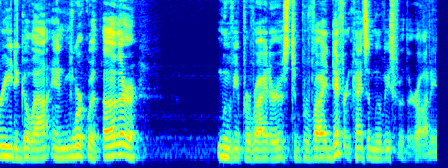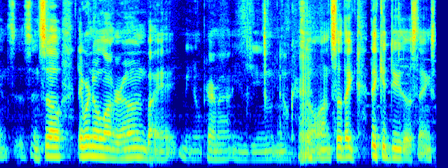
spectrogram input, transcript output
free to go out and work with other movie providers to provide different kinds of movies for their audiences. And so they were no longer owned by you know Paramount and MGM and Okay. so on. So they they could do those things.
